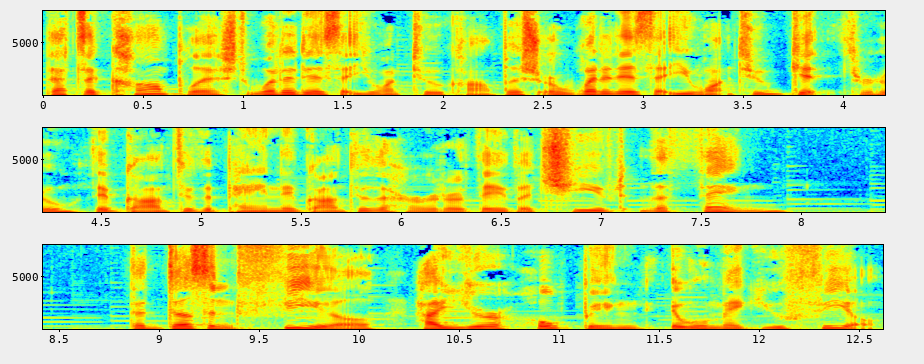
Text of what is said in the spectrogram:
that's accomplished what it is that you want to accomplish or what it is that you want to get through. They've gone through the pain, they've gone through the hurt, or they've achieved the thing that doesn't feel how you're hoping it will make you feel.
